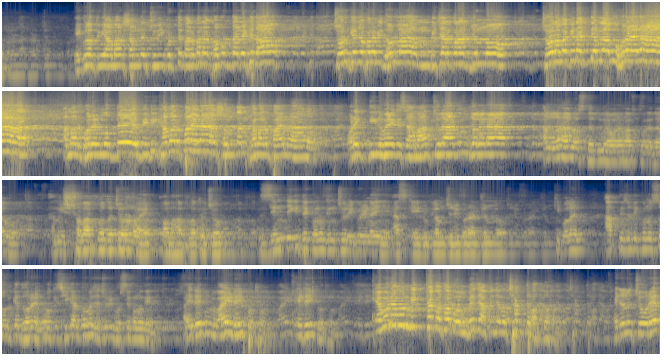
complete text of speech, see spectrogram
এগুলো তুমি আমার সামনে চুরি করতে পারবে না, খবরদার রেখে দাও। চোরকে যখন আমি ধরলাম বিচার করার জন্য, চোর আমাকে ডাক দিয়ে আবু হুরায়রা, আমার ঘরের মধ্যে বিবি খাবার পায় না, সন্তান খাবার পায় না। অনেক দিন হয়ে গেছে, আমার চুলে আগুন জ্বলে না। আল্লাহ রাস্তা তুমি আমার মাফ করে দাও। আমি স্বভাবগত চোর নয়, অভাবগত চোর। জিন্দিগিতে কোনোদিন চুরি করি নাই, আজকে ঢুকলাম চুরি করার জন্য। কি বলেন? আপনি যদি কোনো চোরকে ধরেন, ও কি স্বীকার করবে যে চুরি করছে কোনোদিন? এটাই বলবে, ভাই, এটাই প্রথম এটাই প্রথম। এমন এমন মিথ্যা কথা বলবে যে আপনি যেন ছাড়তে বাধ্য হন। এটা হলো চোরের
